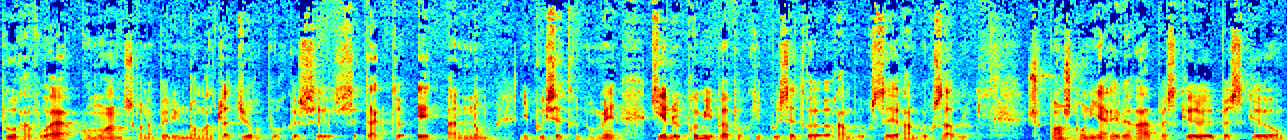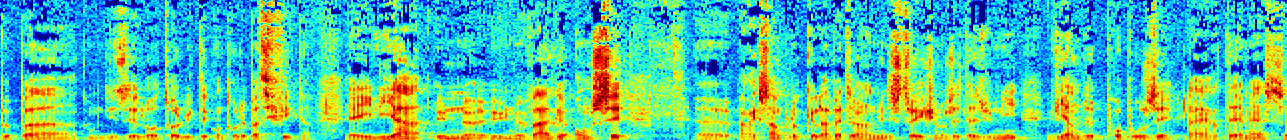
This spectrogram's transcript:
pour avoir au moins ce qu'on appelle une nomenclature pour que cet acte ait un nom, il puisse être nommé, qui est le premier pas pour qu'il puisse être remboursé, remboursable. Je pense qu'on y arrivera parce que parce qu'on ne peut pas, comme disait l'autre, lutter contre le Pacifique. Et il y a une, une vague. On sait, euh, par exemple, que la Veteran Administration aux États-Unis vient de proposer la RTMS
